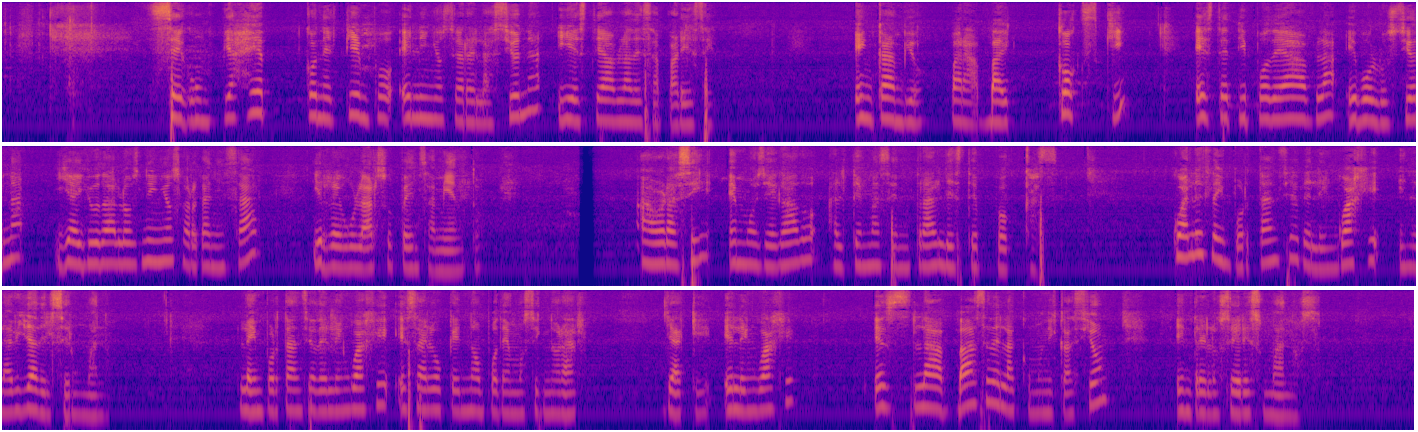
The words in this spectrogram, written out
Según Piaget, con el tiempo el niño se relaciona y este habla desaparece. En cambio, para Vygotsky, este tipo de habla evoluciona y ayuda a los niños a organizar y regular su pensamiento. Ahora sí, hemos llegado al tema central de este podcast. ¿Cuál es la importancia del lenguaje en la vida del ser humano? La importancia del lenguaje es algo que no podemos ignorar, ya que el lenguaje es la base de la comunicación entre los seres humanos.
